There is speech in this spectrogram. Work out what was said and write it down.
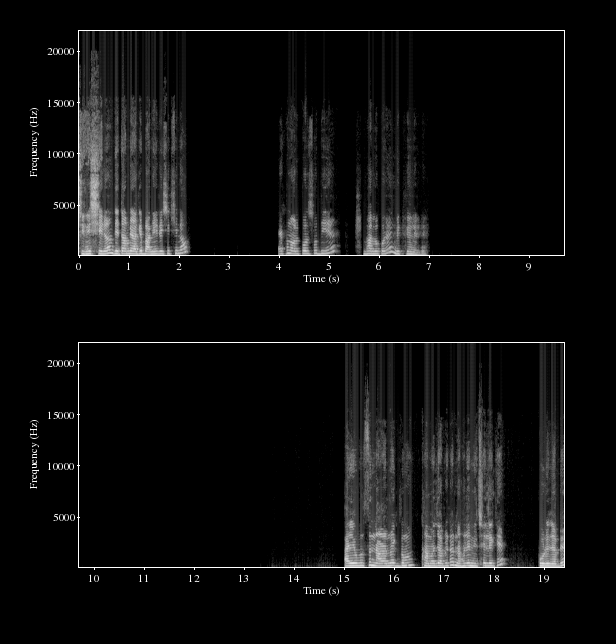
চিনির শিরা, যেটা আমি আগে বানিয়ে রেখেছিলাম। এখন অল্প অল্প দিয়ে ভালো করে মিশিয়ে নেবে। আর এই অবস্থা নাড়ানো একদম থামা যাবে না নাহলে নিচে লেগে পড়ে যাবে।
